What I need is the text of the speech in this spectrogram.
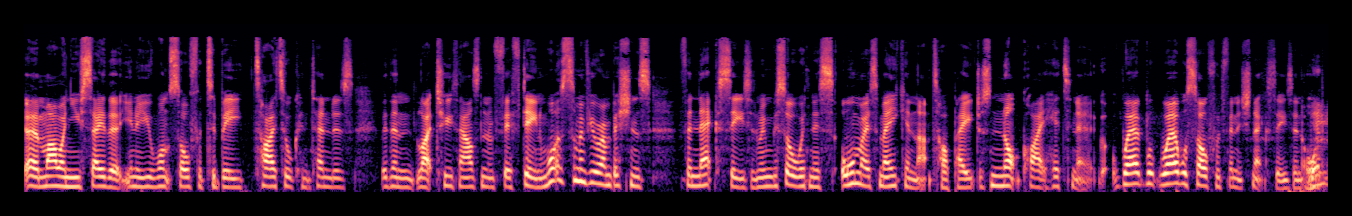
uh, Marwan you say that you know you want Salford to be title contenders within like 2015. What are some of your ambitions for next season? I mean, we saw Widnes almost making that top eight, just not quite hitting it. Where where will Salford finish next season? Or- Well,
